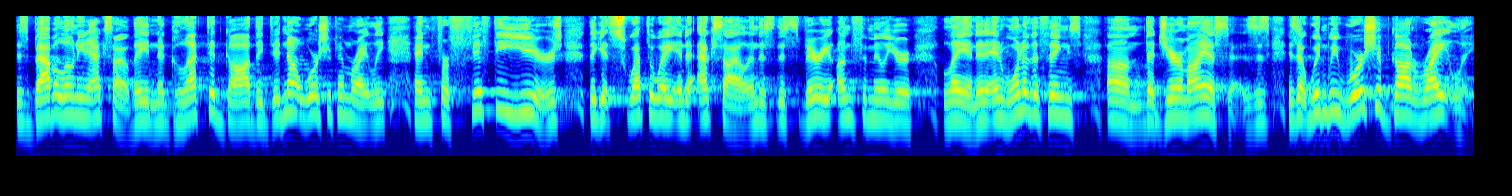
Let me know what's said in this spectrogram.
this Babylonian exile. They neglected God, they did not worship Him rightly, and for 50 years, they get swept away into exile in this, this very unfamiliar land. And, and one of the things um, that Jeremiah says is, is that when we worship God rightly,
